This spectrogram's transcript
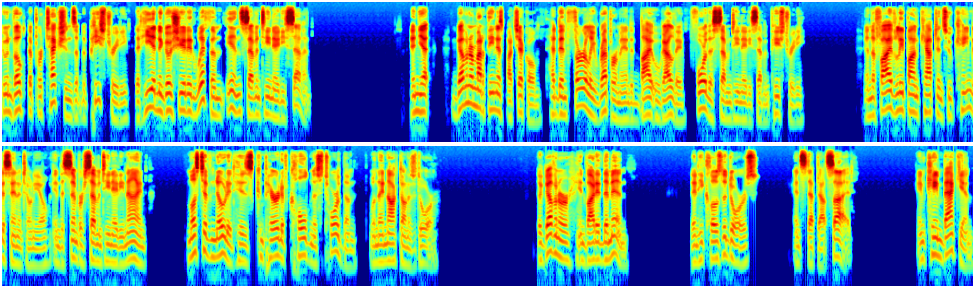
to invoke the protections of the peace treaty that he had negotiated with them in 1787. And yet, Governor Martinez Pacheco had been thoroughly reprimanded by Ugalde for the 1787 peace treaty. And the five Lipan captains who came to San Antonio in December 1789 must have noted his comparative coldness toward them when they knocked on his door. The governor invited them in. Then he closed the doors and stepped outside, and came back in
